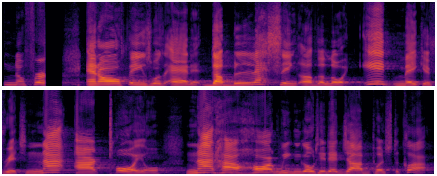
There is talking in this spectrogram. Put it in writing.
Kingdom first, and all things was added. The blessing of the Lord, it maketh rich, not our toil, not how hard we can go to that job and punch the clock.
